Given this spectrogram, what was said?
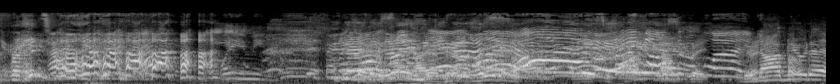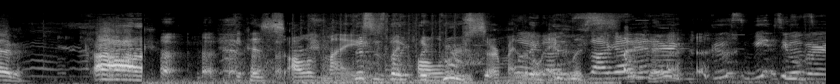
dick. friend? What do you mean? You're not muted. Ah! Because all of my, This is my the- the followers goose. are my little eggless. Okay. Goose VTuber.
